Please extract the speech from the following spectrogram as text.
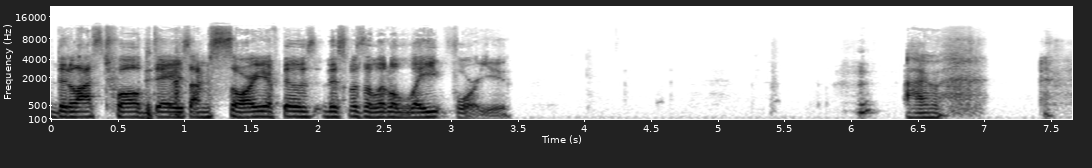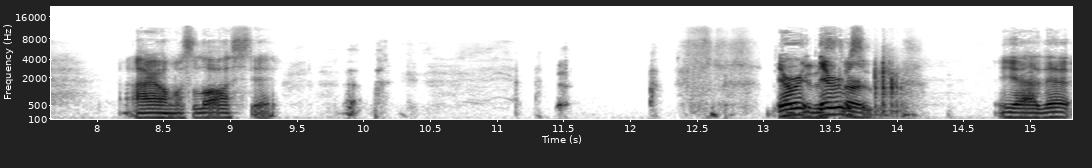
the last 12 days. I'm sorry if those this was a little late for you." I I almost lost it. There, there was, yeah, there,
